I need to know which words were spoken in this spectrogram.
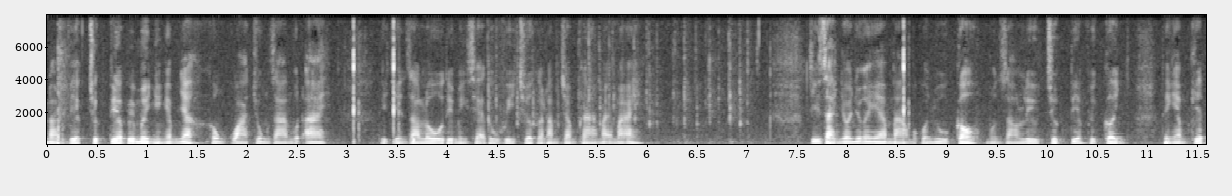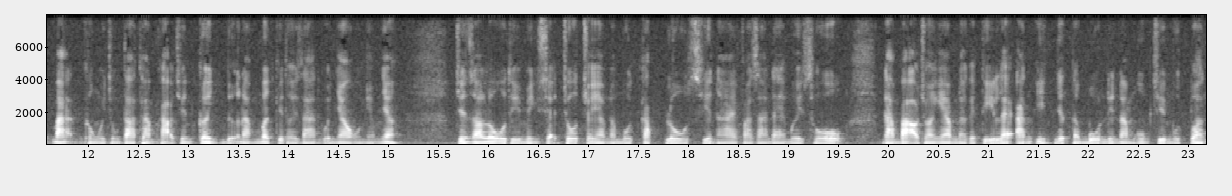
làm việc trực tiếp với mình anh em nhé không qua trung gian một ai. Thì trên Zalo thì mình sẽ thu phí trước là 500k mãi mãi chỉ dành cho những anh em nào mà có nhu cầu, muốn giao lưu trực tiếp với kênh thì anh em kết bạn, không phải chúng ta tham khảo trên kênh, đỡ làm mất cái thời gian của nhau anh em nhé. Trên Zalo thì mình sẽ chốt cho anh em là một cặp lô xiên 2 và dàn đề 10 số, đảm bảo cho anh em là cái tỷ lệ ăn ít nhất là 4 đến 5 hôm trên một tuần.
